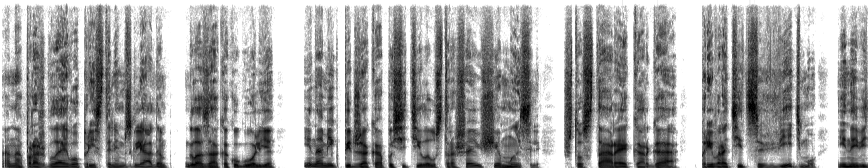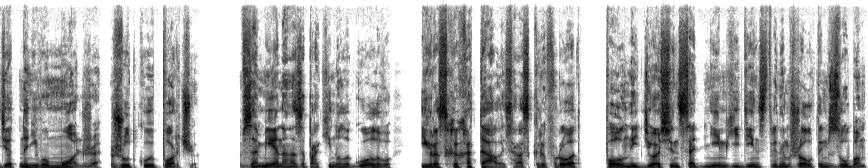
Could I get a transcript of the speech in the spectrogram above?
Она прожгла его пристальным взглядом, глаза как уголья, и на миг пиджака посетила устрашающая мысль, что старая корга превратится в ведьму и наведет на него Моджа, жуткую порчу. Взамен она запрокинула голову и расхохоталась, раскрыв рот, полный десен с одним единственным желтым зубом,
